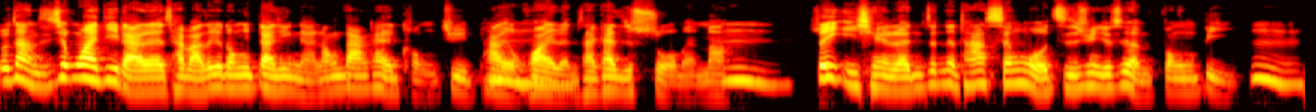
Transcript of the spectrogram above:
都这样子，就外地来了才把这个东西带进来，然后大家开始恐惧，怕有坏人嗯才开始锁门嘛。嗯所以以前人真的他生活资讯就是很封闭，嗯，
